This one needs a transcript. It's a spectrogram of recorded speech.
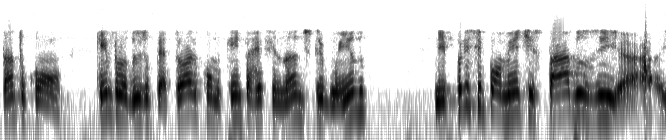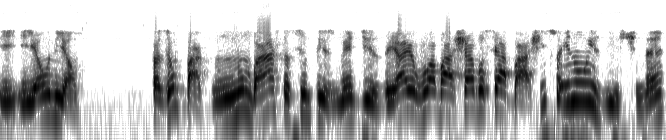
tanto com quem produz o petróleo, como quem está refinando, distribuindo, e principalmente estados e, e, e, a União. Fazer um pacto. Não basta simplesmente dizer, ah, eu vou abaixar, você abaixa. Isso aí não existe, né?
